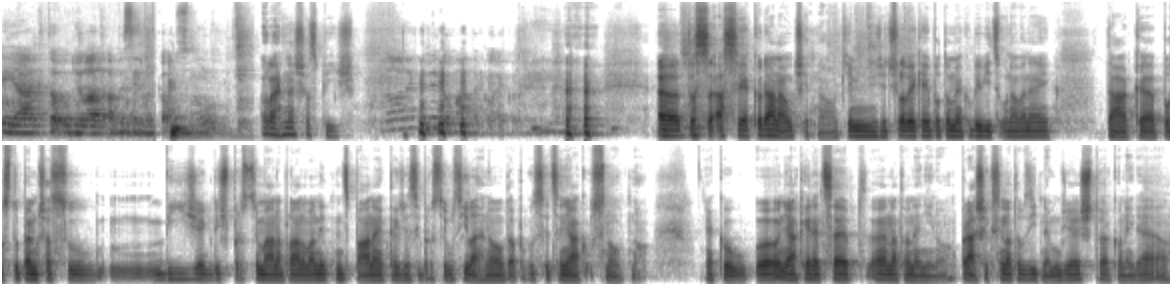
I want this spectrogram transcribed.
jak to udělat, aby si hnedka usnul? Lehneš a spíš. No, takže to má takhle jako... Eh, to se asi jako dá naučit. No. Tím, že člověk je potom jakoby víc unavený, tak eh, postupem času mm, ví, že když prostě má naplánovaný ten spánek, takže si prostě musí lehnout a pokusit se nějak usnout. No. Jakou, eh, nějaký recept na to není. No. Prášek si na to vzít nemůžeš, to jako nejde a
